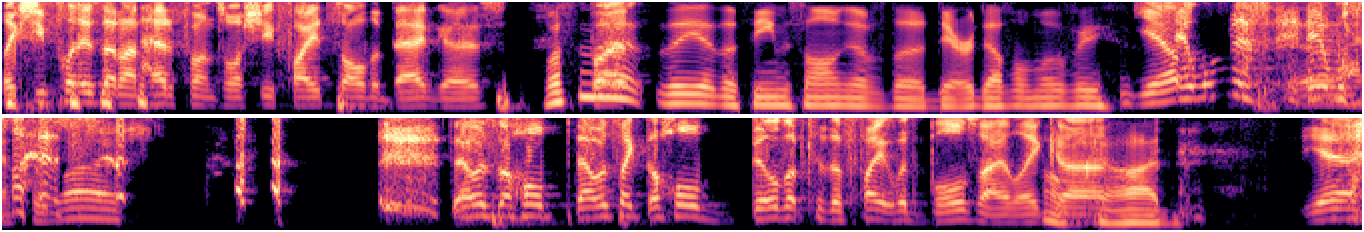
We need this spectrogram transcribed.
Like she plays that on headphones while she fights all the bad guys. Wasn't But- that the the theme song of the Daredevil movie? Yep. It was. Yeah, it yes, was. that was the whole. That was like the whole build up to the fight with Bullseye. Like, oh uh, god. yeah,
